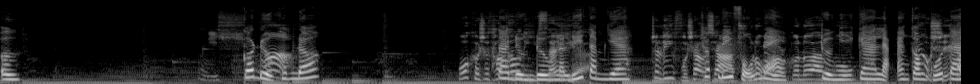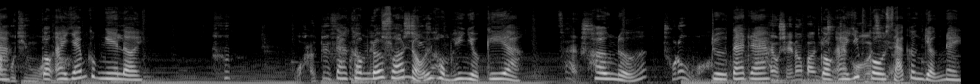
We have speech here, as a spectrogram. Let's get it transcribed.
Ừ. Có được không đó? Ta đường đường là Lý Tam Gia. Khắp Lý Phủ này Trường nhị ca là an công của ta. Còn ai dám không nghe lời? Ta không đối phó nổi Hùng Hy Nhược kia à? Hơn nữa Trừ ta ra Còn ai giúp cô xả cơn giận này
